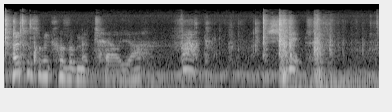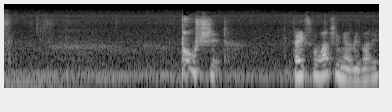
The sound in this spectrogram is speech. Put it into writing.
Purchased them because of Natalya. Fuck. Shit. Bullshit. Thanks for watching, everybody.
